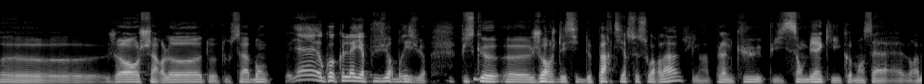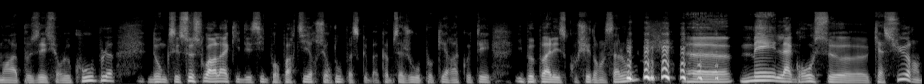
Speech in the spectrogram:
euh, Georges, Charlotte, tout ça, bon, yeah, quoique là, il y a plusieurs brisures. Puisque euh, Georges décide de partir ce soir-là, qu'il a plein le cul, et puis il sent bien qu'il commence à, vraiment à peser sur le couple. Donc c'est ce soir-là qu'il décide pour partir, surtout parce que bah, comme ça joue au poker à côté, il peut pas aller se coucher dans le salon. Euh, mais la grosse euh, cassure,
